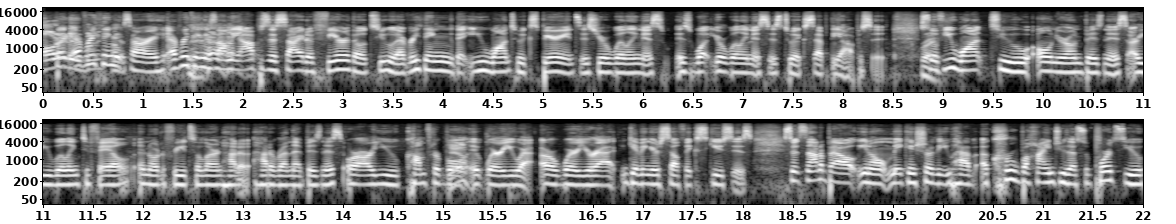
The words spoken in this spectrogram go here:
All But right, everything, oh, sorry, everything is on the opposite side of fear, though. Too, everything that you want to experience is your willingness, is what your willingness is to accept the opposite. So, if you want to own your own business, are you willing to fail in order for you to learn how to how to run that business, or are you comfortable Yeah. at where you at or where you're at, giving yourself excuses? So, it's not about you know making sure that you have a crew behind you that supports you.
